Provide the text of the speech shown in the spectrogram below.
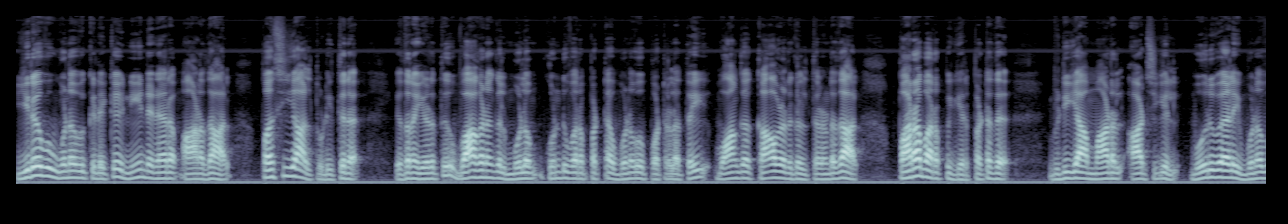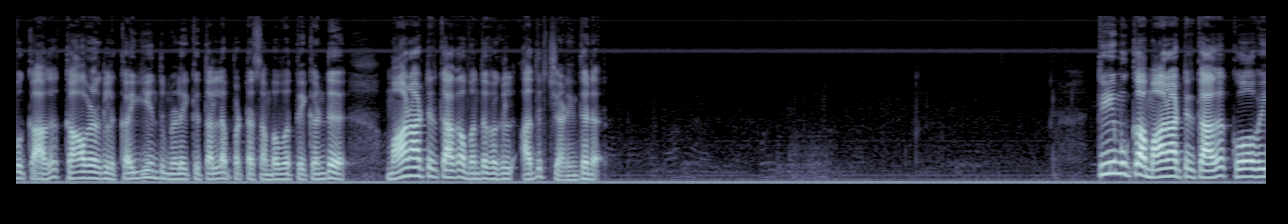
இரவு உணவு கிடைக்க நீண்ட நேரம் ஆனதால் பசியால் துடித்தனர். இதனையடுத்து வாகனங்கள் மூலம் கொண்டு வரப்பட்ட உணவுப் பொட்டலத்தை வாங்க காவலர்கள் திரண்டதால் பரபரப்பு ஏற்பட்டது. விடியா மாடல் ஆட்சியில் ஒருவேளை உணவுக்காக காவலர்கள் கையேந்தும் நிலைக்கு தள்ளப்பட்ட சம்பவத்தை கண்டு மாநாட்டிற்காக வந்தவர்கள் அதிர்ச்சி அடைந்தனர். திமுக மாநாட்டிற்காக கோவை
